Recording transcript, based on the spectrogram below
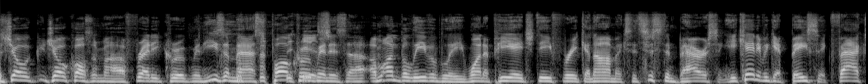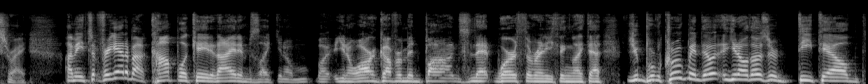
Joe Joe calls him uh, Freddie Krugman. He's a mess. Paul Krugman is. is, uh, unbelievably won a PhD for economics. It's just embarrassing. He can't even get basic facts right. I mean, to forget about complicated items like you know uh, you know our government bonds net worth or anything like that. You, Krugman, you know those are detailed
